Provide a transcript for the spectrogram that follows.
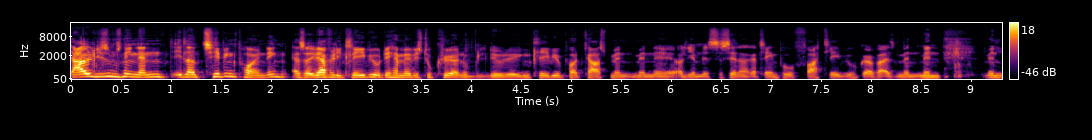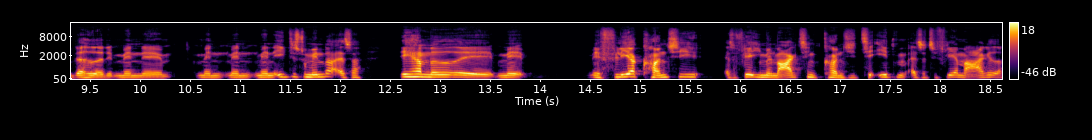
der er jo ligesom sådan en eller anden, et eller andet tipping point, ikke? Altså i hvert fald i Klaviyo, det her med, hvis du kører, nu det er jo ikke en Klaviyo podcast, men, men øh, og lige om lidt, så sender jeg en reklame på fra Klaviyo, gør faktisk, men, men, men hvad hedder det, men, øh, men, men, men ikke desto mindre, altså det her med, øh, med, med flere konti, altså flere e-mail marketing konti til, et, altså til flere markeder,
